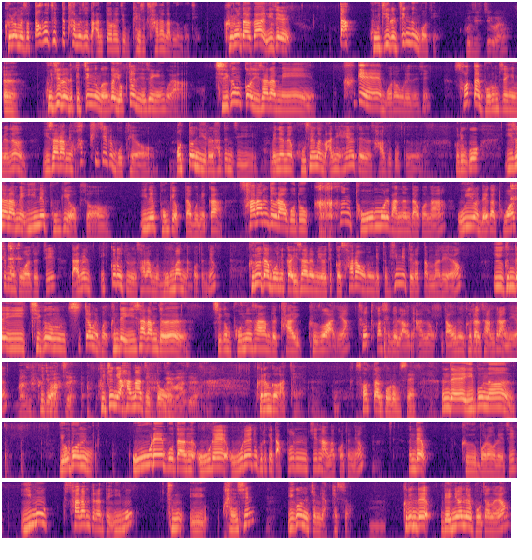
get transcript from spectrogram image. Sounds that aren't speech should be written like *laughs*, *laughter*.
그러면서 떨어질 듯 하면서도 안 떨어지고 계속 살아남는 거지. 그러다가 이제 딱 고지를 찍는 거지. 고질 찍어요? 예. 고지를 이렇게 찍는 거야. 그러니까 역전 인생인 거야. 지금껏 이 사람이 크게 뭐라고 그래야 되지? 섣달 보름생이면은 이 사람이 확 피지를 못해요. 어떤 일을 하든지. 왜냐면 고생을 많이 해야 되는 사주거든. 그리고 이 사람의 인의 복이 없어. 인의 복이 없다 보니까 사람들하고도 큰 도움을 받는다거나 오히려 내가 도와주면 도와줬지 나를 이끌어주는 사람을 못 만나거든요. 그러다 보니까 이 사람이 여지껏 살아오는 게 좀 힘이 들었단 말이에요. 이 근데 이 지금 시점을 봐. 근데 이 사람들 지금 보는 사람들 다 그거 아니야? 트로트 가수들 나오는 안 나- 나오는 그런 사람들 아니에요? 맞아요. 그죠? 맞아요. 그 중에 하나지 또 네, 맞아요. 그런 것 같아. 음. 섣달 보름새. 근데 이분은 요번 올해보다는 올해 올해도 그렇게 나쁘진 않았거든요. 근데 그 뭐라 그러지? 이목 사람들한테 이목 중 이 관심 이거는 좀 약했어. 음. 그런데 내년을 보잖아요.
